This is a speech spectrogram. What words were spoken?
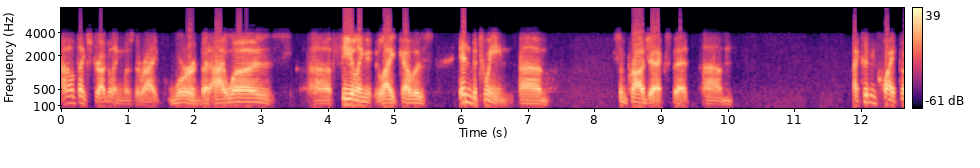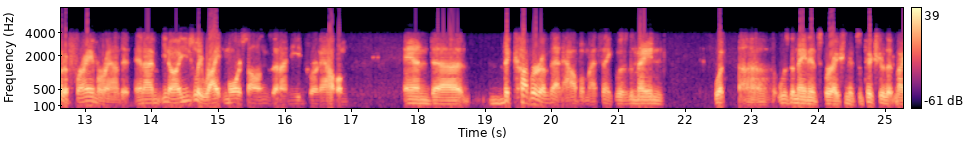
I don't think struggling was the right word, but I was uh, feeling like I was in between um, some projects that um, I couldn't quite put a frame around it, and I'm you know I usually write more songs than I need for an album, and uh, the cover of that album, I think, was the main what uh, was the main inspiration. It's a picture that my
